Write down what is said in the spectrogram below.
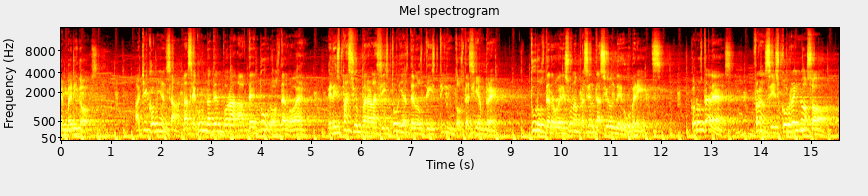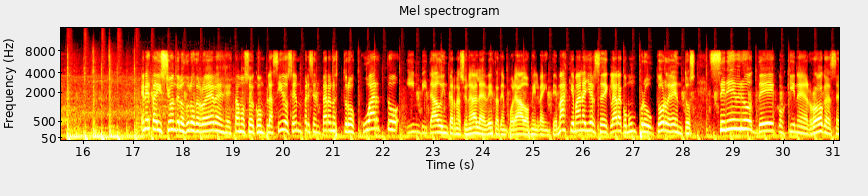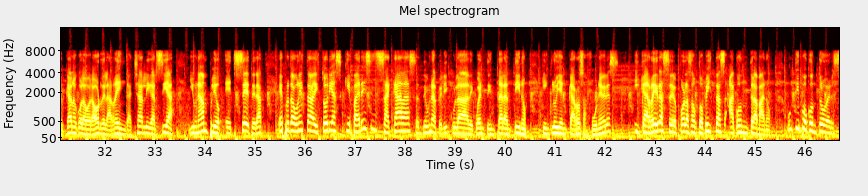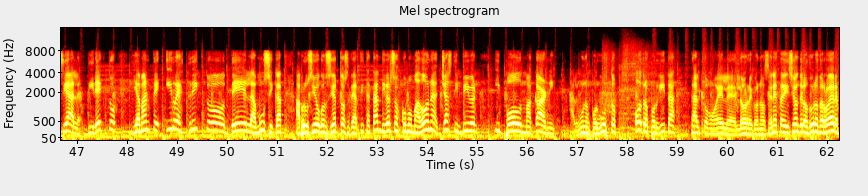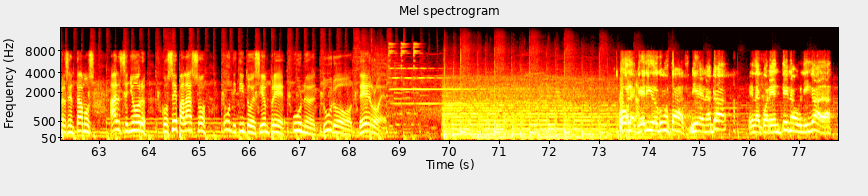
Bienvenidos. Aquí comienza la segunda temporada de Duros de Roer, el espacio para las historias de los distintos de siempre. Duros de Roer es una presentación de Uber Eats. Con ustedes, Francisco Reynoso. En esta edición de Los Duros de Roer estamos eh, complacidos en presentar a nuestro cuarto invitado internacional eh, de esta temporada 2020. Más que manager se declara como un productor de eventos, cerebro de Cosquín Rock, cercano colaborador de La Renga, Charlie García y un amplio etcétera. Es protagonista de historias que parecen sacadas de una película de Quentin Tarantino que incluyen carrozas fúnebres y carreras por las autopistas a contramano. Un tipo controversial, directo y amante irrestricto de la música. Ha producido conciertos de artistas tan diversos como Madonna, Justin Bieber y Paul McCartney. Algunos por gusto, otros por guita, tal como él eh, lo reconoce. En esta edición de Los Duros de Roer presentamos al señor José Palazzo, un distinto de siempre, un duro de roer. Hola querido, ¿cómo estás? Bien, acá en la cuarentena obligada.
